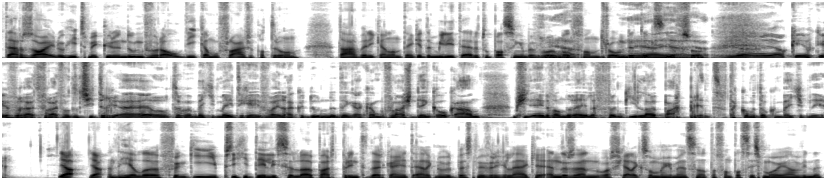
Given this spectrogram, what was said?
daar zou je nog iets mee kunnen doen. Vooral die camouflagepatronen. Daar ben ik aan aan het denken. De militaire toepassingen bijvoorbeeld, van drone-detectie of zo. Ja, ja, oké, oké, vooruit, vooruit. Want het ziet er, eh, om toch een beetje mee te geven waar je dat kunt doen. Dan denk aan camouflage, denk ook aan misschien een of andere hele funky luipaardprint. Daar komt het ook een beetje op neer. Ja, ja, een hele funky psychedelische luipaardprint, daar kan je het eigenlijk nog het best mee vergelijken. En er zijn waarschijnlijk sommige mensen dat dat fantastisch mooi aan vinden.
